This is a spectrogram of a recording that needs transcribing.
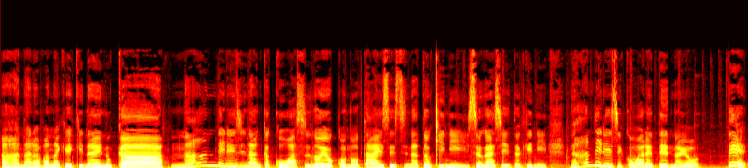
ああ、並ばなきゃいけないのか。なんでレジなんか壊すのよ、この大切な時に、忙しい時に。なんでレジ壊れてんのよって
